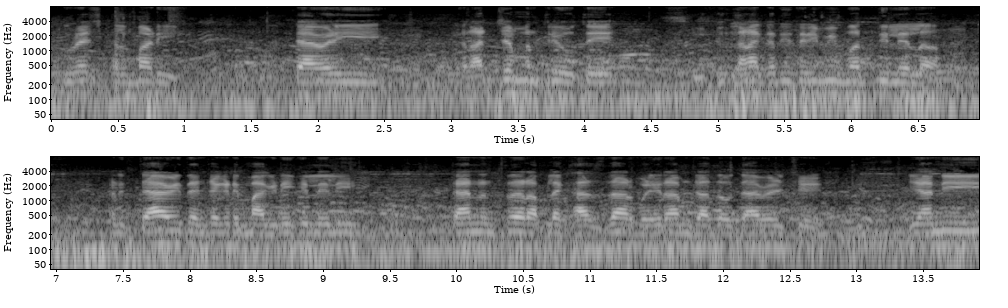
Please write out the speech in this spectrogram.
सुरेश खलमाडी त्यावेळी राज्यमंत्री होते. त्यांना कधीतरी मी मत दिलेलं. आणि त्यावेळी त्यांच्याकडे मागणी केलेली. त्यानंतर आपले खासदार बळीराम जाधव त्यावेळचे यांनी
